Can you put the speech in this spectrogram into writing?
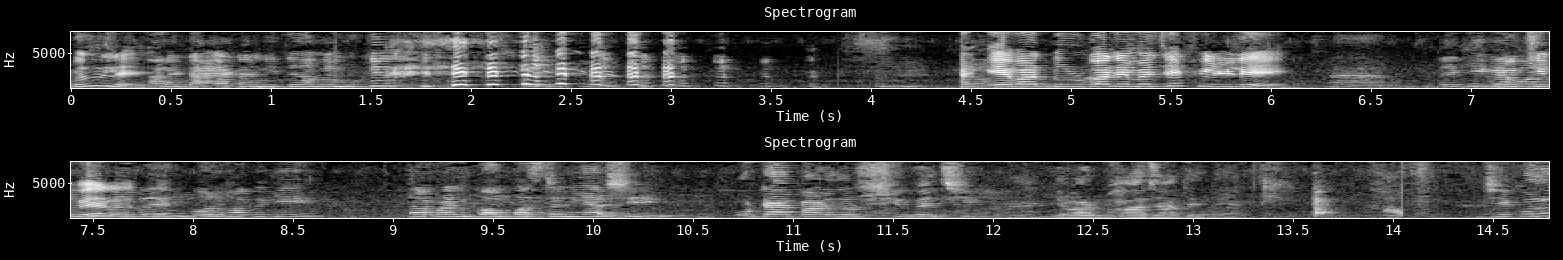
বুঝলে? তাহলে ডায়াটা নিতে হবে মুখে। এবার দুর্বা নেমেছে ফিল্ডে। লুচি লুচি কি? তারপর আমি কম্পাসটা নিয়ে আসি। ওটায় পারদর্শী হয়েছি এবার ভাজাতে দেখ। যে কোনো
